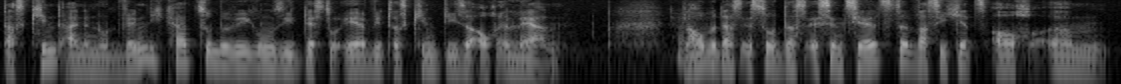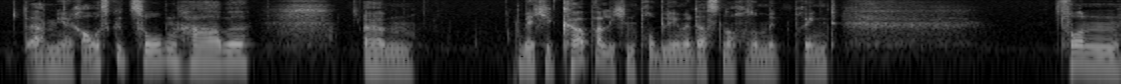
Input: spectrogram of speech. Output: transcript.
das Kind eine Notwendigkeit zur Bewegung sieht, desto eher wird das Kind diese auch erlernen. Ich glaube, das ist so das Essentiellste, was ich jetzt auch ähm, da mir rausgezogen habe. Ähm, welche körperlichen Probleme das noch so mitbringt. Von,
